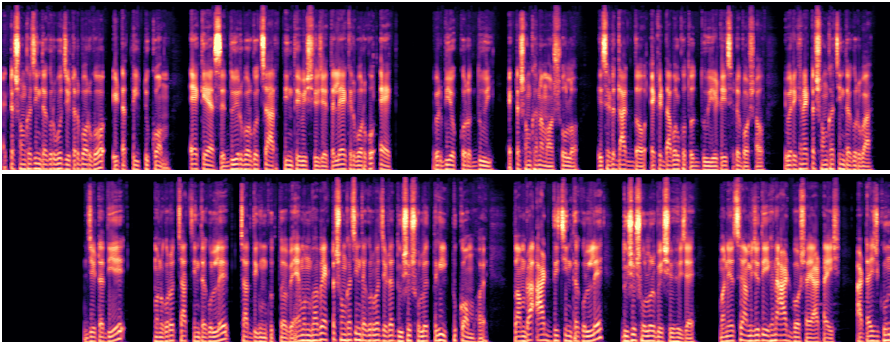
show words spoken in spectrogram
একটা সংখ্যা চিন্তা করব, যেটার বর্গ এটাতে একটু কম। একে আছে। দুইয়ের বর্গ চার, তিনতে বেশি হয়ে যায়, তাহলে একের বর্গ এক। এবার বিয়োগ করো দুই, একটা সংখ্যা নামাও ষোলো। এই সাইডে দাগ দাও, একের ডাবল কত? দুই, এটা এই সাইডে বসাও। এবার এখানে একটা সংখ্যা চিন্তা করবা। যেটা দিয়ে মনে করো চার চিন্তা করলে চার দ্বিগুণ করতে হবে। এমনভাবে একটা সংখ্যা চিন্তা করবা যেটা দুশো ষোলোর থেকে একটু কম হয়। তো আমরা আট দিয়ে চিন্তা করলে দুশো ষোলোর বেশি হয়ে যায়। মানে হচ্ছে আমি যদি এখানে আট বসাই, আটাইশ আটাইশ গুণ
